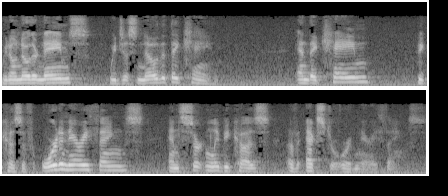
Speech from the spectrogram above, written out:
We don't know their names. We just know that they came. And they came because of ordinary things and certainly because of extraordinary things.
